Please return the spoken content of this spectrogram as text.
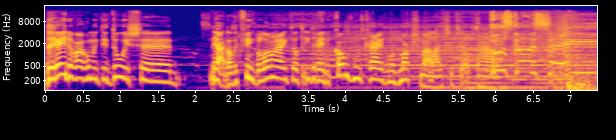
De reden waarom ik dit doe is ja, dat ik vind belangrijk... dat iedereen de kans moet krijgen om het maximaal uit zichzelf te halen.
